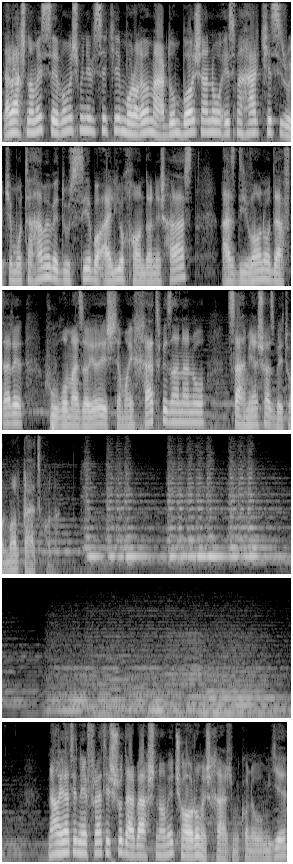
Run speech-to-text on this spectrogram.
در بخشنامه سومش می نویسه که مراقب مردم باشن و اسم هر کسی رو که متهم به دوستی با علی و خاندانش هست از دیوان و دفتر حقوق و مزایای اجتماعی خط بزنن و سهمیش رو از بیت المال قطع کنن. نهایت نفرتش رو در بخشنامه چهارمش خرج می‌کنه و میگه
